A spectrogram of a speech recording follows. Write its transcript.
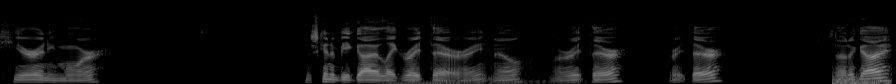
Hear anymore. There's going to be a guy like right there, right? No? Or right there? Right there? Is that a guy?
